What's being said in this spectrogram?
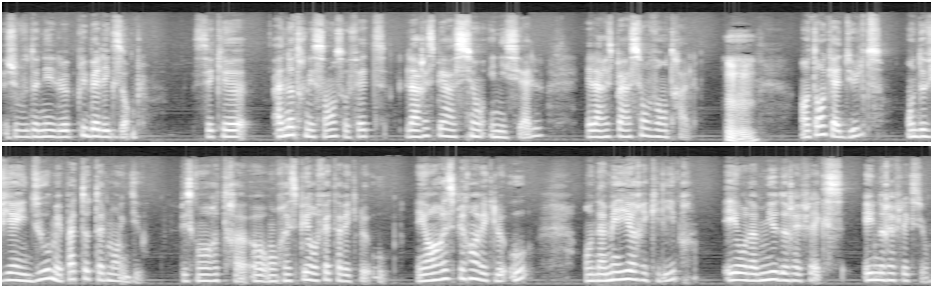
je vais vous donner le plus bel exemple. C'est que à notre naissance, au fait, la respiration initiale est la respiration ventrale. Mhm. En tant qu'adulte, on devient idiot, mais pas totalement idiot, puisqu'on on respire au fait avec le haut. Et en respirant avec le haut, on a meilleur équilibre et on a mieux de réflexes et une réflexion.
